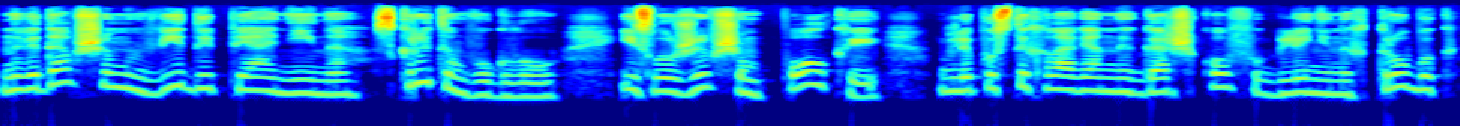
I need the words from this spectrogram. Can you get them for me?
навидавшим виды пианино, скрытым в углу и служившим полкой для пустых оловянных горшков, глиняных трубок,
